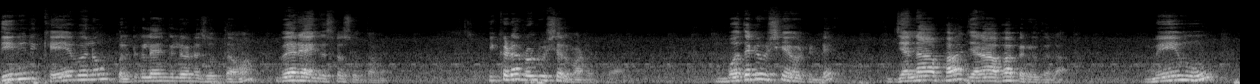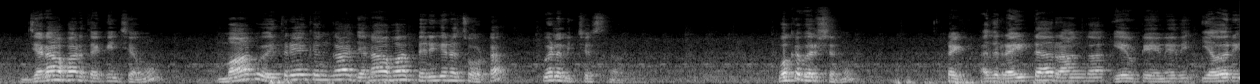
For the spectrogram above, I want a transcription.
దీనిని కేవలం పొలిటికల్ యాంగిల్లోనే చూద్దామా? వేరే యాంగిల్స్లో చూద్దామా? ఇక్కడ రెండు విషయాలు మాట్లాడుకోవాలి. మొదటి విషయం ఏమిటంటే జనాభా జనాభా పెరుగుదల. మేము జనాభాను తగ్గించాము. మాకు వ్యతిరేకంగా జనాభా పెరిగిన చోట వీళ్ళని ఇచ్చేస్తున్నాము. ఒక వెర్షను రైట్ అది రైటా రాంగా ఏమిటి అనేది ఎవరి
